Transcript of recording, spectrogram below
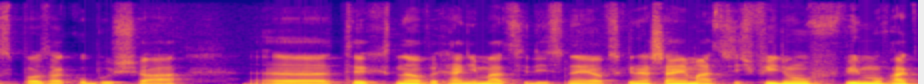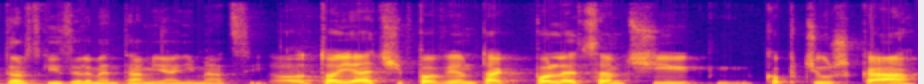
spoza Kubusia e, tych nowych animacji disneyowskich, naszej animacji, filmów, filmów aktorskich z elementami animacji. To, to ja ci powiem tak, polecam ci Kopciuszka,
